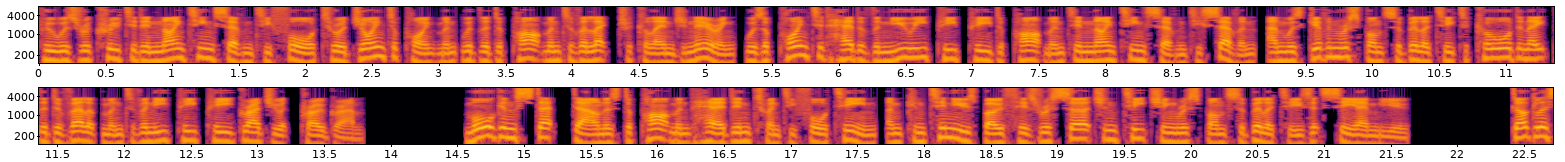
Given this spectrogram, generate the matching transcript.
who was recruited in 1974 to a joint appointment with the Department of Electrical Engineering, was appointed head of the new EPP department in 1977, and was given responsibility to coordinate the development of an EPP graduate program. Morgan stepped down as department head in 2014, and continues both his research and teaching responsibilities at CMU. Douglas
